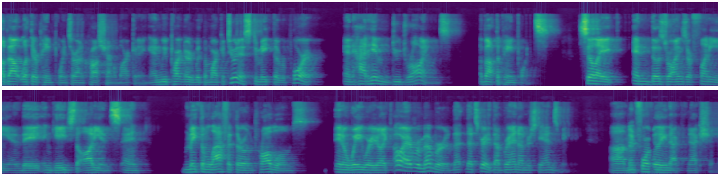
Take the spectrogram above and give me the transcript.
about what their pain points are on cross-channel marketing. And we partnered with the Marketoonist to make the report and had him do drawings about the pain points so like and those drawings are funny and they engage the audience and make them laugh at their own problems in a way where you're like, oh, I remember that. That's great. That brand understands me, um, and formulating that connection.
